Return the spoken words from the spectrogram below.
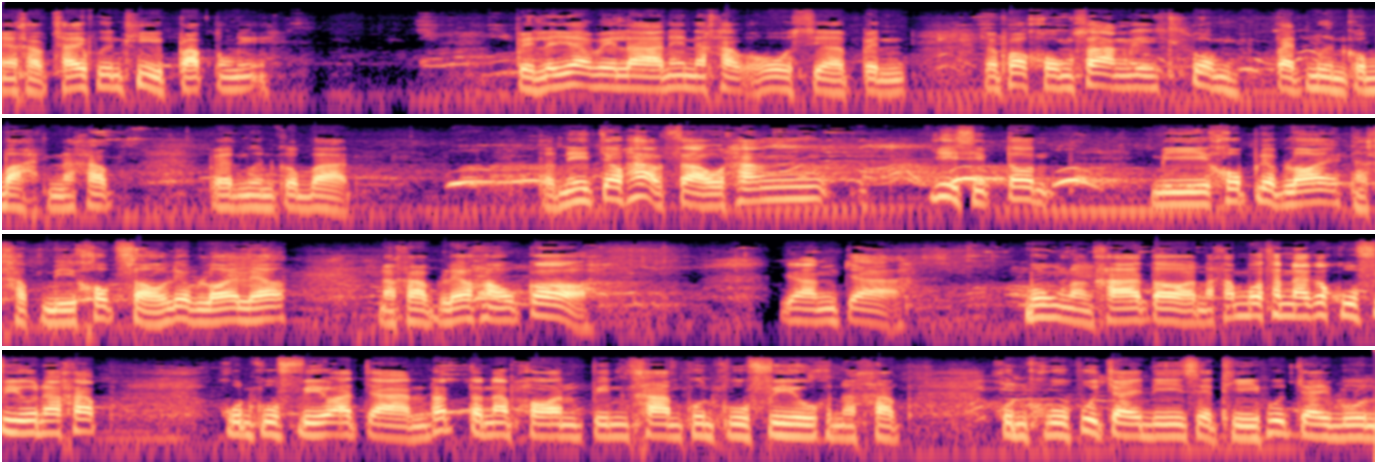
นะครับ ใช้พื้นที่ปรับตรงนี้ เป็นระยะเวลานี่นะครับ โอ้เสียเป็นเฉพาะโครงสร้างนี่ร่วมแปดหมื่นกว่าบาทนะครับแปดหมื่นกว่าบาท ตอนนี้เจ้าภาพเสาทั้ง20ต้นมีครบเรียบร้อยนะครับ มีครบเสาเรียบร้อยแล้วนะครับ แล้วเราก็ยังจะมุ่งหลังคาต่อนะครับโมทนากับครูฟิวนะครับ คุณครูฟิวอาจารย์ รัตนพรปินคามคุณครูฟิวนะครับ คุณครูผู้ใจดีเศรษฐีผู้ใจบุญ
